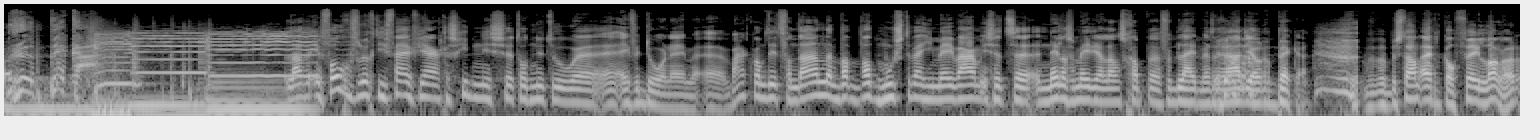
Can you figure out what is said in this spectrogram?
Rebecca. Laten we in vogelvlucht die vijf jaar geschiedenis eh, tot nu toe eh, even doornemen. Eh, waar kwam dit vandaan? Wat, wat moesten wij hiermee? Waarom is het Nederlandse medialandschap verblijd met Radio Rebecca? We- bestaan eigenlijk al veel langer.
